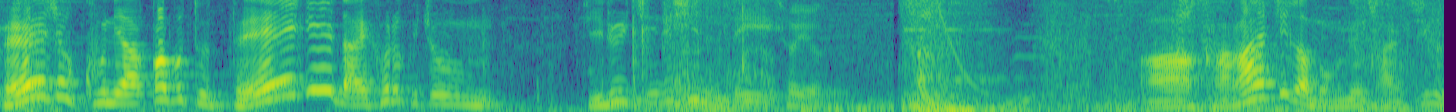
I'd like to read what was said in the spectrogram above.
배저 군이 아까부터 되게 날카롭게 좀 뒤를 찌르시는데. 아 강아지가 먹는 간식을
